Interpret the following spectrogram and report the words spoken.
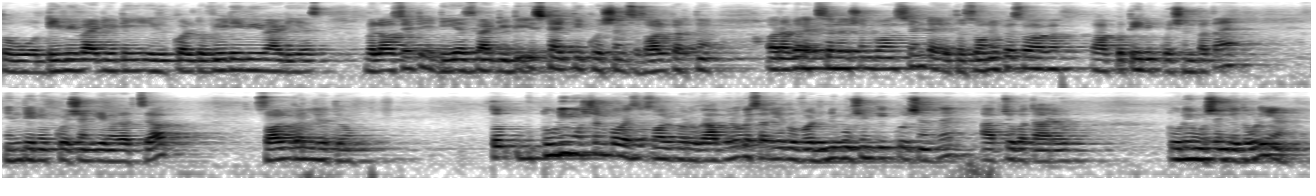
तो वो D V Y D T is equal to V D V Y D S velocity D S by D T इस टाइप की क्वेश्चन से सॉल्व करते हैं। और अगर एक्सेलरेशन कॉन्स्टेंट है तो सोने पे सुहागा तो आपको तीन इक्वेशन पता है। इन तीन इक्वेशन की मदद से आप सॉल्व कर लेते हो। तो टू डी मोशन को कैसे सॉल्व करोगे? आप बोलोगे, सर, ये तो वन डी मोशन की इक्वेशन हैं। आप जो बता रहे हो टू डी मोशन की थोड़ी हैं।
